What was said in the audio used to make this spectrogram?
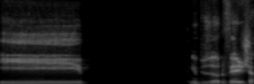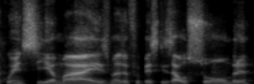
E, e o Besouro Verde já conhecia mais, mas eu fui pesquisar o Sombra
